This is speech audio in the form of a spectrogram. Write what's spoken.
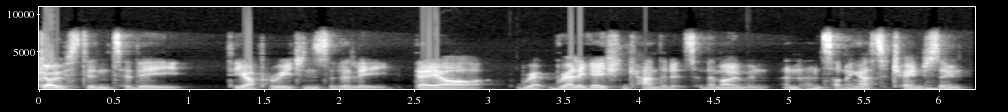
ghost into the the upper regions of the league. They are re- relegation candidates at the moment, and, and something has to change soon.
